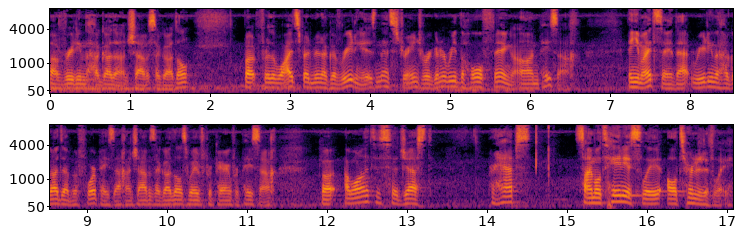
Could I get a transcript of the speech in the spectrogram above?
of reading the Haggadah on Shabbos Haggadol. But for the widespread minhag of reading it, isn't that strange? We're going to read the whole thing on Pesach. And you might say that reading the Haggadah before Pesach on Shabbos Haggadol is a way of preparing for Pesach. But I wanted to suggest perhaps Simultaneously, alternatively,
